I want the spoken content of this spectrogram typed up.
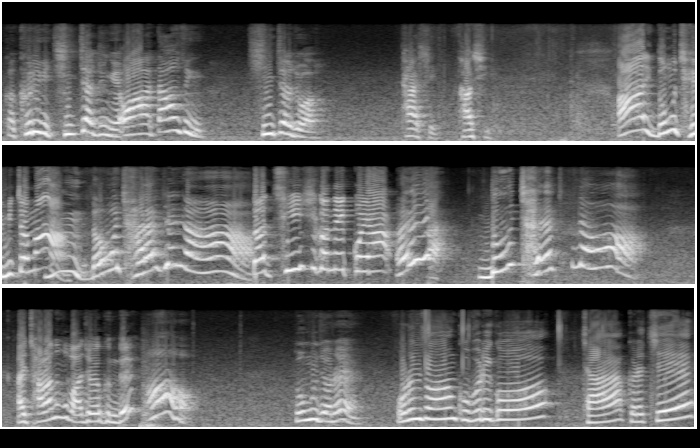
그러니까 그립이 진짜 중요해. 와, 다운스윙 진짜 좋아. 다시. 다시. 아, 너무 재밌잖아. 음, 너무 잘하잖아. 나 7시간 낼 거야. 아야, 너무 잘하잖아. 아니, 잘하는 거 맞아요, 근데? 어. 너무 잘해. 오른손 구부리고. 자, 그렇지.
